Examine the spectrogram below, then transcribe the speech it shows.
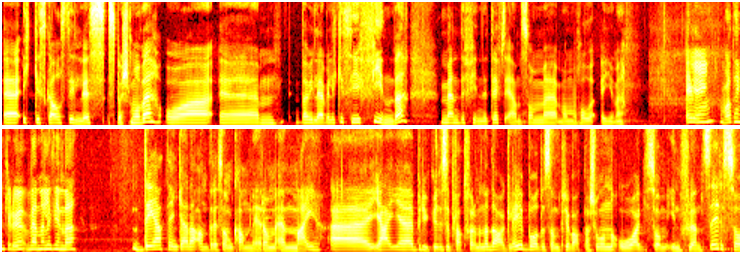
eh, ikke skal stilles spørsmål ved. Og da vil jeg vel ikke si fiende, men definitivt en som man må holde øye med. Ellen, hva tenker du? Venn eller fiende? Det tenker jeg det er andre som kan mer om enn meg. Jeg bruker disse plattformene daglig, både som privatperson og som influenser. Så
